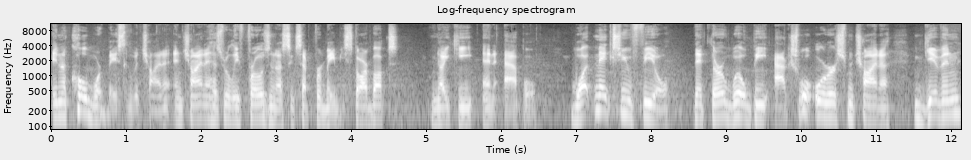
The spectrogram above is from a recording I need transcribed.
in a Cold War basically with China, and China has really frozen us except for maybe Starbucks, Nike, and Apple. What makes you feel that there will be actual orders from China given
